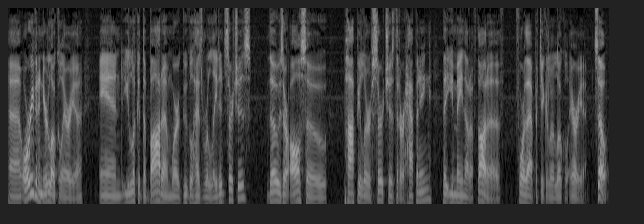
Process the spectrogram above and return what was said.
uh, or even in your local area, and you look at the bottom where Google has related searches, those are also popular searches that are happening that you may not have thought of for that particular local area. So,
